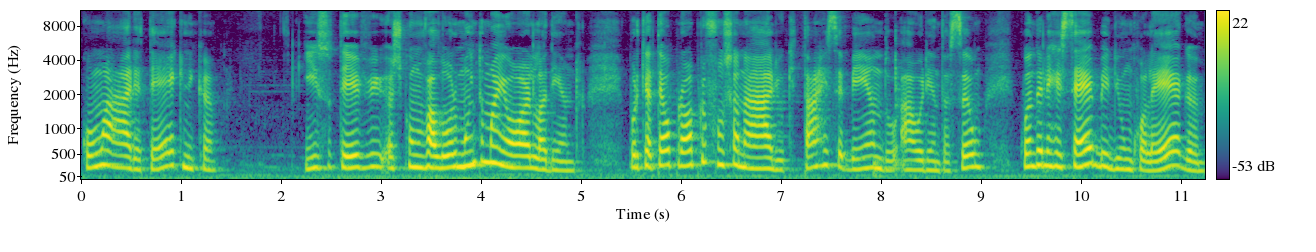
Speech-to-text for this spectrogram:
com a área técnica, isso teve, acho que, um valor muito maior lá dentro. Porque até o próprio funcionário que está recebendo a orientação, quando ele recebe de um colega,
